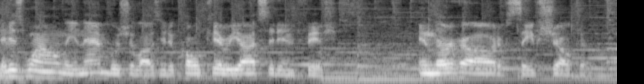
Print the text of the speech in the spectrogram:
That is why only an ambush allows you to call curiosity in fish and lure her out of safe shelter.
